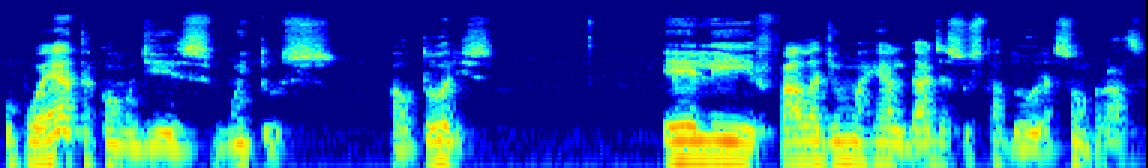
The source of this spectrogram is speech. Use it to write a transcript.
O poeta, como diz muitos autores, ele fala de uma realidade assustadora, assombrosa.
